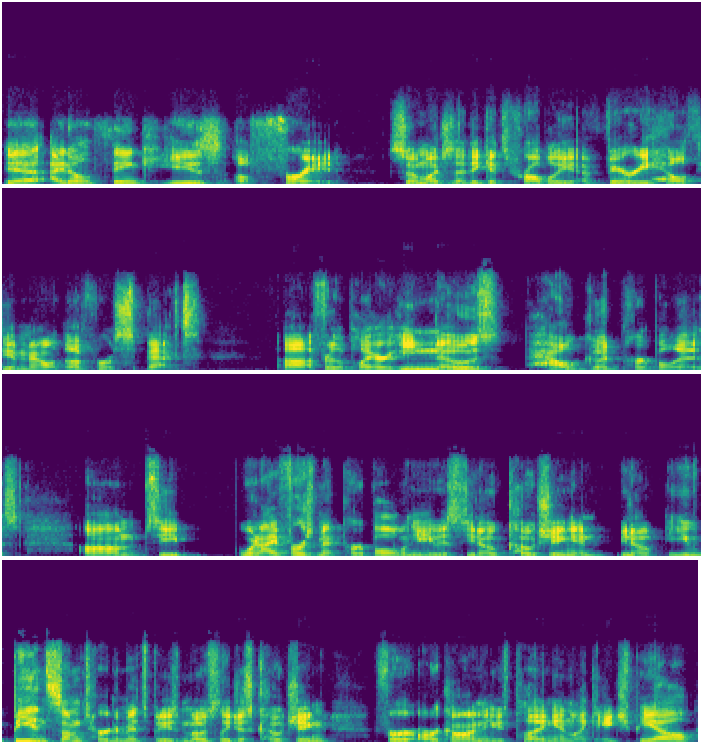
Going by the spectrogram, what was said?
Yeah, I don't think he's afraid so much as I think it's probably a very healthy amount of respect uh, for the player. He knows how good Purple is. Um, see, when I first met Purple, when he was you know coaching and you know he would be in some tournaments, but he was mostly just coaching for Archon. and He was playing in like HPL.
